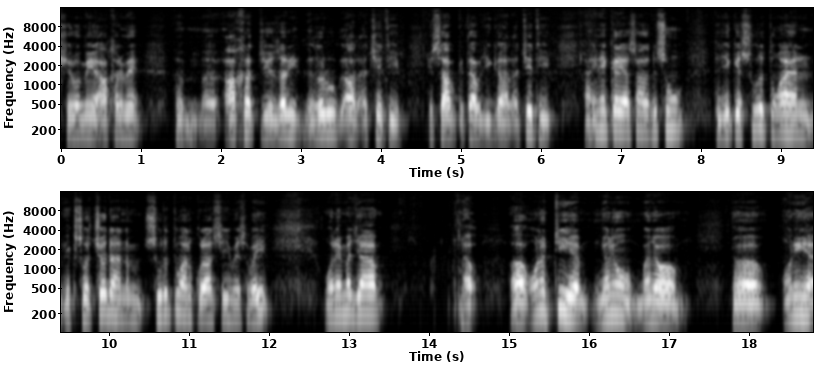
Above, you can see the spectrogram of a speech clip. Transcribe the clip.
شروع ۾ آخر ۾ آخرت جي زري ضرور ڳالهه اچي ٿي حساب ڪتاب جي ڳالهه اچي ٿي. ۽ ان ڪري اسان ڏسون ته جيڪي صورتون آهن هڪ سؤ چوڏهن صورتون آهن قر شريف ۾ سڀئي ان منجها اڻٽيهه گهڻيون پنهنجو اڻويهه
